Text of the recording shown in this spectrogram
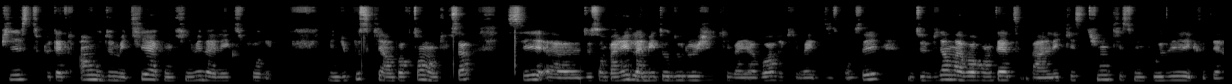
piste, peut-être un ou deux métiers à continuer d'aller explorer. Mais du coup, ce qui est important dans tout ça, c'est euh, de s'emparer de la méthodologie qu'il va y avoir et qui va être dispensée, de bien avoir en tête ben, les questions qui sont posées, etc.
